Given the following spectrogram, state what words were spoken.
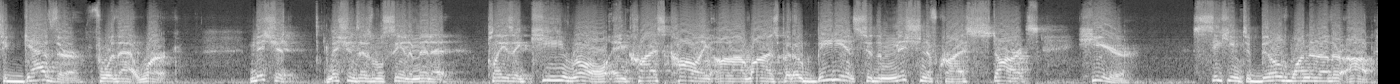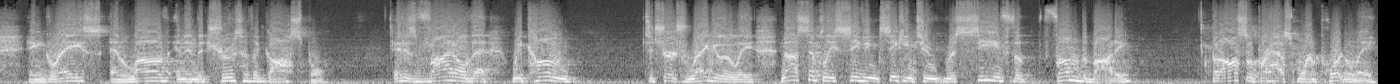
together for that work. Mission, missions, as we'll see in a minute, plays a key role in Christ's calling on our lives, but obedience to the mission of Christ starts here, seeking to build one another up in grace and love and in the truth of the gospel. It is vital that we come to church regularly, not simply seeking, seeking to receive the, from the body, but also perhaps more importantly,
